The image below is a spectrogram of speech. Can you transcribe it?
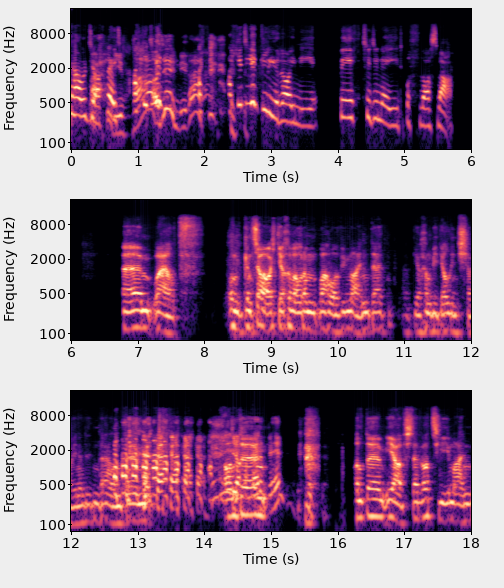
Iawn, diolch. Ni dda, ydyn, ni dda. Ac i di egluro i ni beth ti wedi wneud wythnos ma? Um, Wel, Ond gyntaf oes, diolch yn fawr am wahodd fi mlaen, de. Diolch am fideo linsio fi'n ymwneud yn da. Ond, um, ond, um, ia, oedd steddfod ti mlaen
